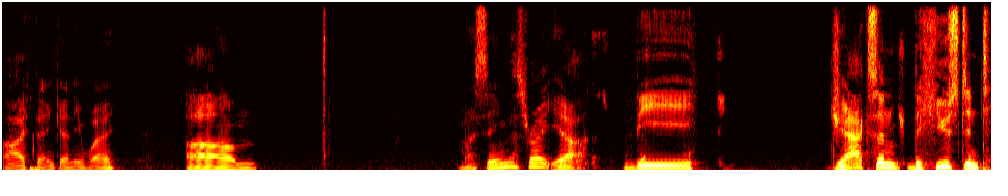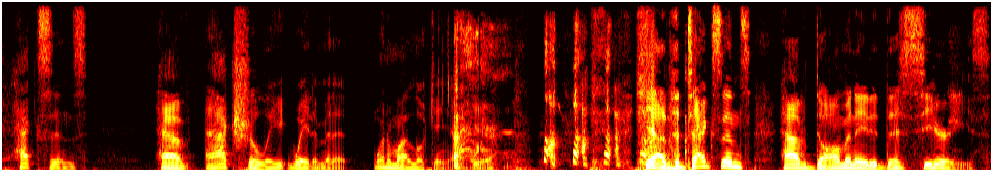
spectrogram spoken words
I think anyway. Um, am I seeing this right? Yeah, the Jackson, the Houston Texans have actually. Wait a minute. What am I looking at here? yeah, the Texans have dominated this series.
